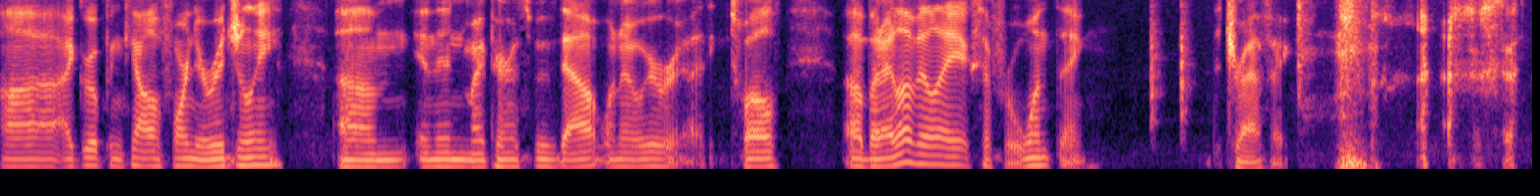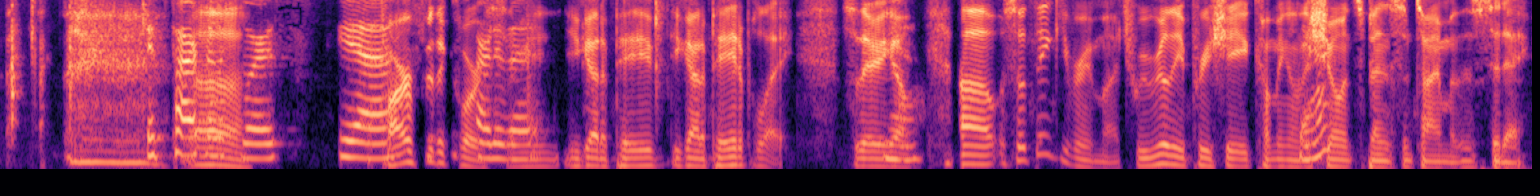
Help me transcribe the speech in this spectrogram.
Uh, I grew up in California originally, um, and then my parents moved out when I, we were I think twelve. Uh, but I love LA except for one thing: the traffic. it's par for uh, the course. Yeah, par for the course. Part I mean, you got to pay. You got to pay to play. So there you yeah. go. Uh, so thank you very much. We really appreciate you coming on yeah. the show and spending some time with us today.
